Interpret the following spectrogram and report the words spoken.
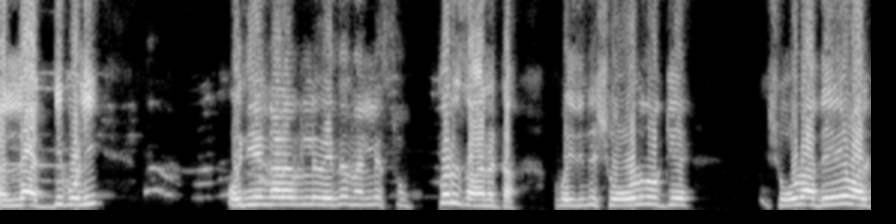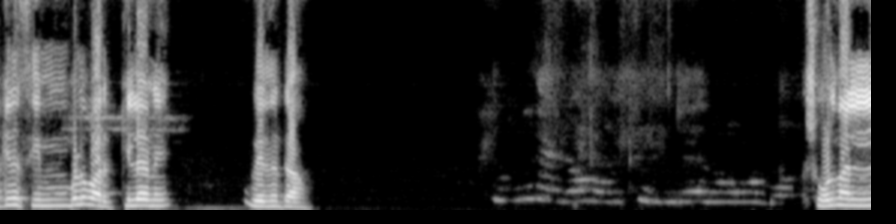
നല്ല അടിപൊളി ഒനിയൻ കളറിൽ വരുന്ന നല്ല സൂപ്പർ സാധനം കേട്ടോ അപ്പൊ ഇതിന്റെ ഷോൾ നോക്കിയേ. ഷോൾ അതേ വർക്കിന് സിമ്പിൾ വർക്കിലാണ് വരുന്നത് ഷോൾ നല്ല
